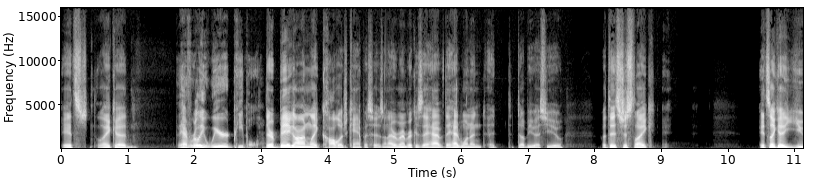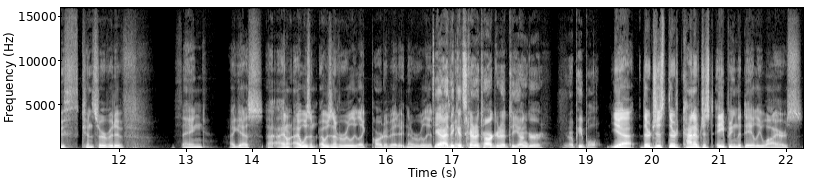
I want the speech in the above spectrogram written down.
It's like a They have really weird people. they're big on like college campuses, and I remember because they have they had one in, at WSU, but it's just like it's like a youth conservative thing, I guess. I, I don't. I wasn't. I was never really like part of it. It never really. Yeah, I think it's kind of targeted to younger, you know, people. Yeah, they're just they're kind of just aping the Daily Wire's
